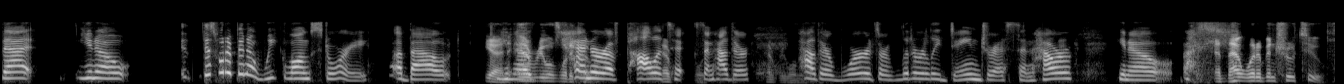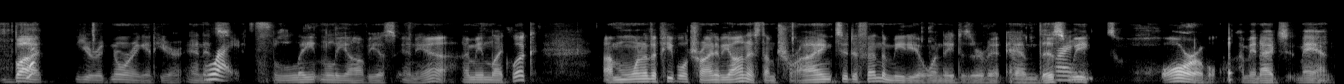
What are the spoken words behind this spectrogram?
That you know, it- this would have been a week long story about Yeah, you know everyone the would have tenor of politics would. and how their how their words are literally dangerous and how are you know and that would have been true too. But you're ignoring it here, and it's, Right. it's blatantly obvious. And yeah, I mean, like, look, I'm one of the people trying to be honest. I'm trying to defend the media when they deserve it, and this Right. week was horrible. I mean, I man,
